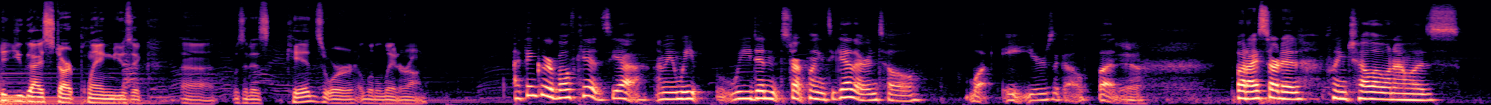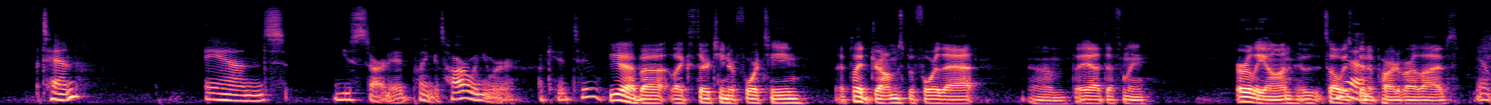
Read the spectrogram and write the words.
When did you guys start playing music? Uh, was it as kids or a little later on? I think we were both kids. Yeah, I mean we we didn't start playing together until what eight years ago. But Yeah. but I started playing cello when I was ten, and you started playing guitar when you were a kid too. Yeah, about like 13 or 14. I played drums before that. Um, but yeah, definitely early on. It was, it's always Yeah. been a part of our lives. Yep.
